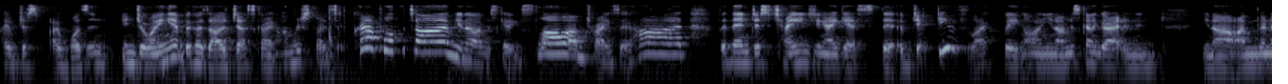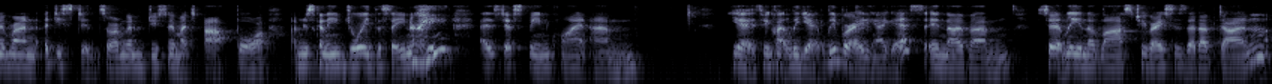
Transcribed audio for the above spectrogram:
I just I wasn't enjoying it because I was just going, I'm just going so crap all the time, you know, I'm just getting slower, I'm trying so hard. But then just changing, I guess, the objective, like being on, oh, you know, I'm just gonna go out and you know, I'm going to run a distance or I'm going to do so much up or I'm just going to enjoy the scenery has just been quite um, yeah, it's been quite yeah, liberating, I guess. And I've um, certainly in the last two races that I've done,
